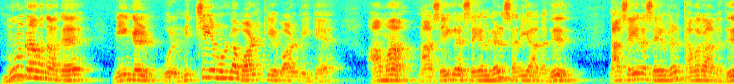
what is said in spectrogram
மூன்றாவதாக நீங்கள் ஒரு நிச்சயமுள்ள வாழ்க்கையை வாழ்வீங்க. ஆமாம் நான் செய்கிற செயல்கள் சரியானது. நான் செய்கிற செயல்கள் தவறானது.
